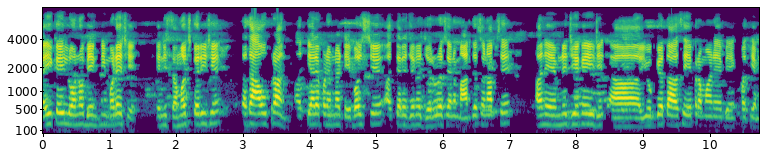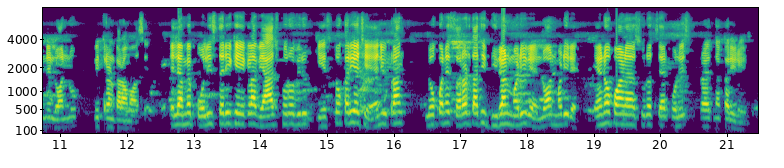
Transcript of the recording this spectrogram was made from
કઈ કઈ લોનો બેંકની મળે છે એની સમજ કરી છે તથા આ ઉપરાંત અત્યારે પણ એમના ટેબલ્સ છે. અત્યારે જેને જરૂર હશે એને માર્ગદર્શન આપશે અને એમની જે કંઈ યોગ્યતા હશે એ પ્રમાણે બેંકમાંથી એમને લોનનું વિતરણ કરવામાં આવશે. એટલે અમે પોલીસ તરીકે એકલા વ્યાજખોરો વિરુદ્ધ કેસ તો કરીએ છીએ. એની ઉપરાંત લોકોને સરળતાથી ધિરાણ મળી રહે લોન મળી રહે. એનો પણ સુરત શહેર પોલીસ પ્રયત્ન કરી રહી છે.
